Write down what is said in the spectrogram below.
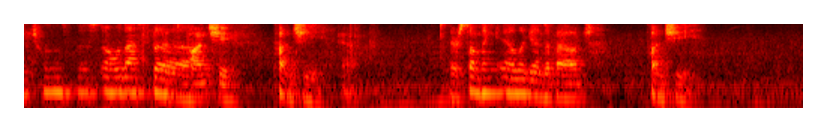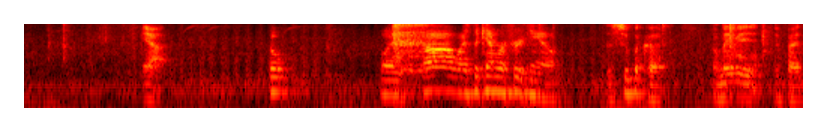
Which one is this? Oh, that's the that's punchy. punchy. Yeah. There's something elegant about punchy. Yeah. Oh. Why is ah? Why is the camera freaking out? The supercut. Or maybe if I,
